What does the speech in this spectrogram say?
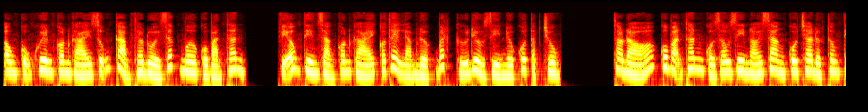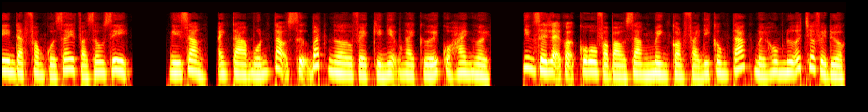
Ông cũng khuyên con gái dũng cảm theo đuổi giấc mơ của bản thân, vì ông tin rằng con gái có thể làm được bất cứ điều gì nếu cô tập trung. Sau đó, cô bạn thân của Dâu di nói rằng cô tra được thông tin đặt phòng của Jay và Dâu di nghĩ rằng anh ta muốn tạo sự bất ngờ về kỷ niệm ngày cưới của hai người. Nhưng Jay lại gọi cô và bảo rằng mình còn phải đi công tác mấy hôm nữa chưa về được.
